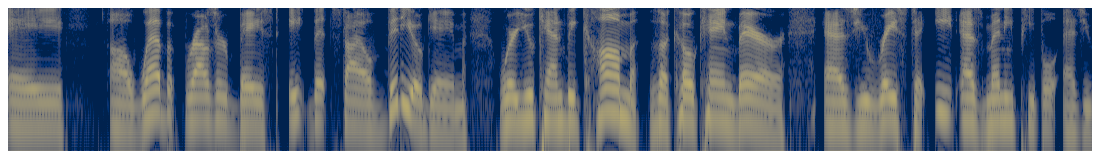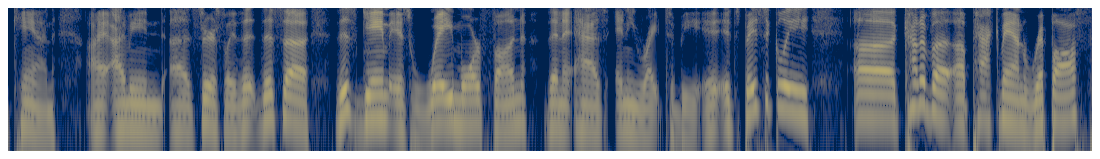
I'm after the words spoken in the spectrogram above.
a uh, web browser based 8 bit style video game where you can become the cocaine bear as you race to eat as many people as you can. I, I mean, uh, seriously, th- this uh, this game is way more fun than it has any right to be. It, it's basically uh, kind of a, a Pac Man ripoff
